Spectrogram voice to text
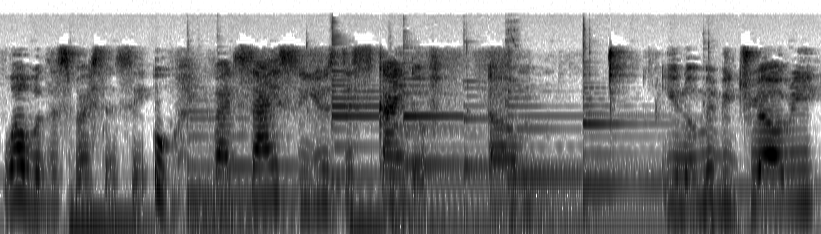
what would this person say? Oh, if I decide to use this kind of, um, you know, maybe jewelry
